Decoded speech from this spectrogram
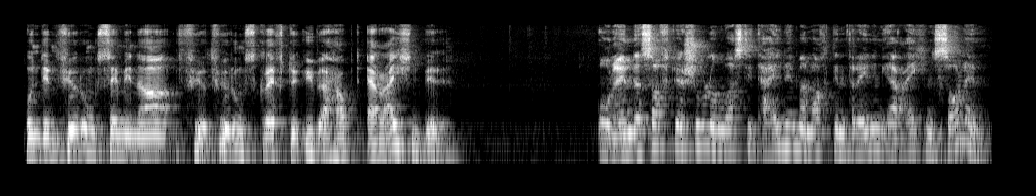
und dem Führungsseminar für Führungskräfte überhaupt erreichen will. Oder in der Software-Schulung, was die Teilnehmer nach dem Training erreichen sollen.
